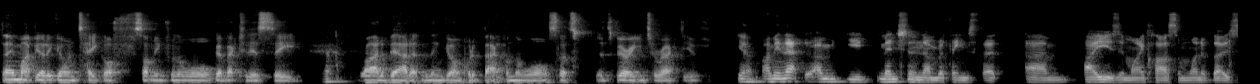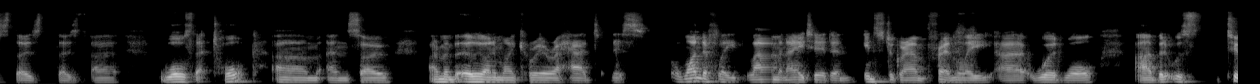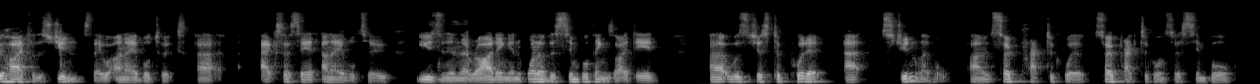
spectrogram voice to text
they might be able to go and take off something from the wall, go back to their seat, yeah. write about it, and then go and put it back on the wall. So it's it's very interactive. Yeah, I mean that. Um, you mentioned a number of things that um, I use in my class, and one of those is those those uh, walls that talk. Um, and so I remember early on in my career, I had this wonderfully laminated and Instagram friendly uh, word wall, uh, but it was too high for the students. They were unable to uh, access it, unable to use it in their writing. And one of the simple things I did uh, was just to put it at student level. It's so practical, so practical and so simple.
